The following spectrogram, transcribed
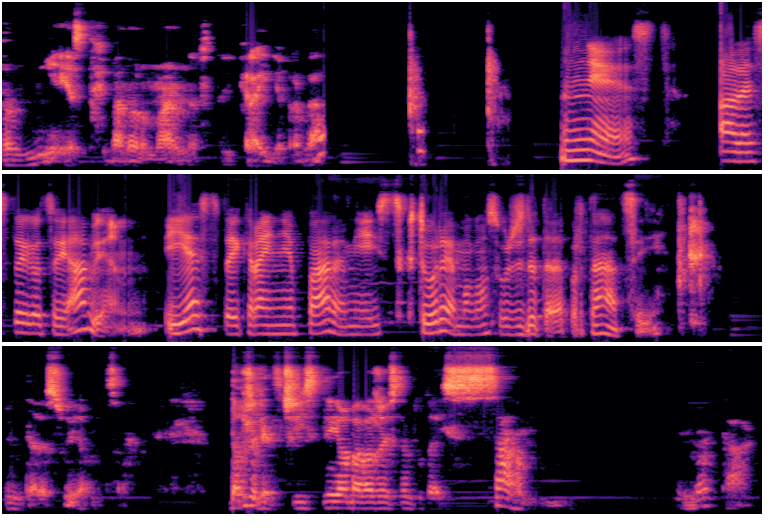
To nie jest chyba normalne w tej krainie, prawda? Nie jest, ale z tego co ja wiem, jest w tej krainie parę miejsc, które mogą służyć do teleportacji. Interesujące. Dobrze więc, czy istnieje obawa, że jestem tutaj sam? No tak.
